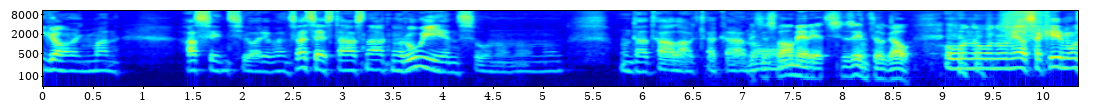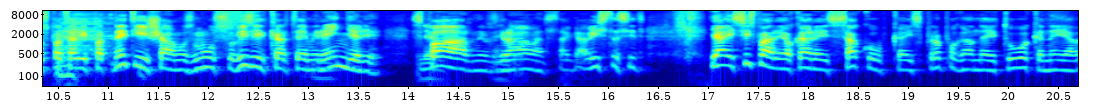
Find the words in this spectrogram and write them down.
Igauņi man asins, jo arī mans vecais tās nāk no Rujienas un, un, un, un, un tā tālāk. Tā kā, nu, es esmu valmierietis, zinu to galu. un, un, un jāsaka, ir mums pat arī pat netīšām uz mūsu vizītkartēm ir eņģeļi, spārni uz grāmatas. Tā kā viss tas ir. Jā, es vispār jau kādreiz saku, ka es propagandēju to, ka ne jau,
